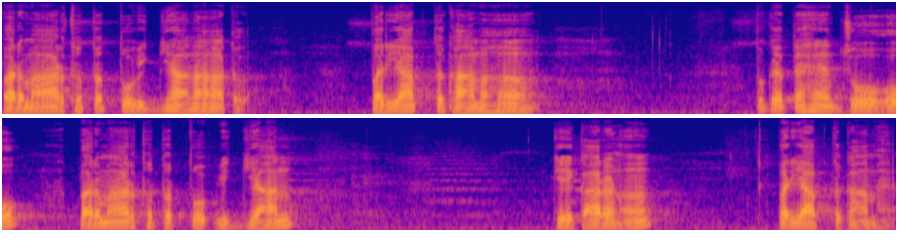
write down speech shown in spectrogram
परमार्थ तत्व विज्ञात पर्याप्त काम। तो कहते हैं, जो परमार्थ तत्व विज्ञान के कारण पर्याप्त काम है।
